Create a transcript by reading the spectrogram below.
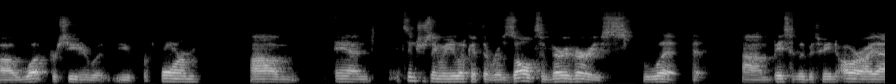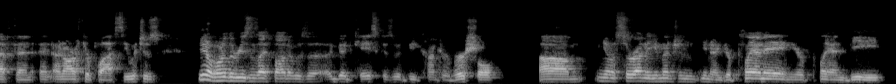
uh, what procedure would you perform? Um, and it's interesting when you look at the results, very, very split, um, basically between ORIF and, and, and, arthroplasty, which is, you know, one of the reasons I thought it was a, a good case because it would be controversial. Um, you know, Surena, you mentioned you know your plan A and your plan B.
